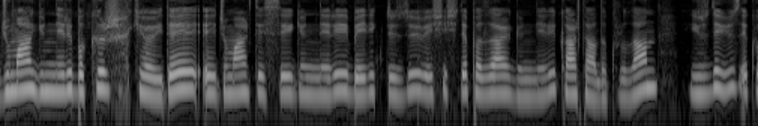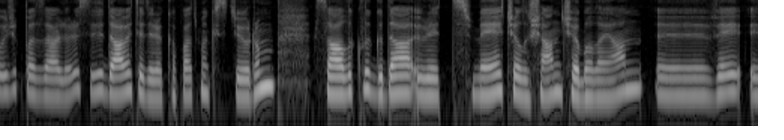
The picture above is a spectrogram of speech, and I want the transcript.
Cuma günleri Bakırköy'de, Cumartesi günleri Beylikdüzü ve Şişli Pazar günleri Kartal'da kurulan %100 ekolojik pazarları sizi davet ederek kapatmak istiyorum. Sağlıklı gıda üretmeye çalışan, çabalayan e, ve e,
